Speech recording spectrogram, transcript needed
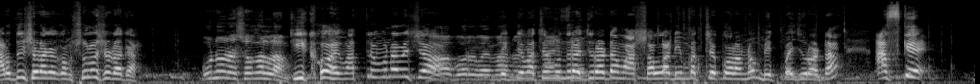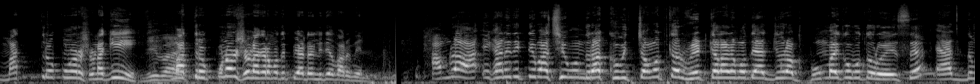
আরও দুইশো টাকা কম ষোলোশো টাকা। পনেরোশো করলাম। কি কয় মাত্র পনেরোশো? বড় ভাই, মানুষ দেখতে পাচ্ছেন আপনার বন্ধুরা জোড়াটা মার্শাল্লাহ ডিম বাচ্চা করানো মেঘপাই জোড়াটা। আজকে মাত্র পনেরোশো নাকি? মাত্র পনেরোশো টাকার মতো পেয়ারটা নিতে পারবেন। আমরা এখানে দেখতে পাচ্ছি বন্ধুরা খুবই চমৎকার রেড কালারের মধ্যে এক জোড়া বোম্বাই কবুতর রয়েছে। একদম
